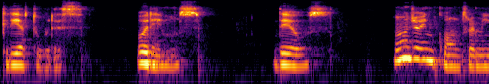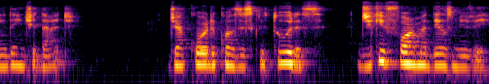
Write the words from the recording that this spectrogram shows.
criaturas. Oremos. Deus, onde eu encontro a minha identidade? De acordo com as Escrituras, de que forma Deus me vê?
